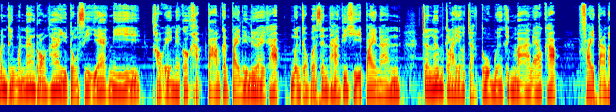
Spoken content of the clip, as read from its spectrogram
มันถึงมานั่งร้องไห้อยู่ตรงสี่แยกนี้ เขาเองเนี่ยก็ขับตามกันไปเรื่อยๆครับเหมือนกับว่าเส้นทางที่ขี่ไปนั้น จะเริ่มไกลออกจากตัวเมืองขึ้นมาแล้วครับ ไฟต่างถ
